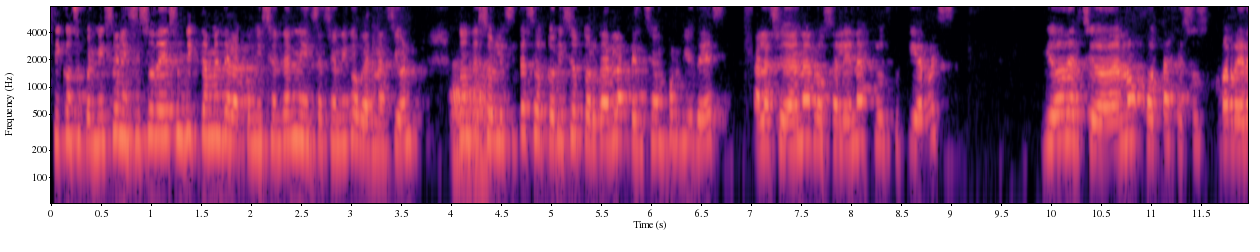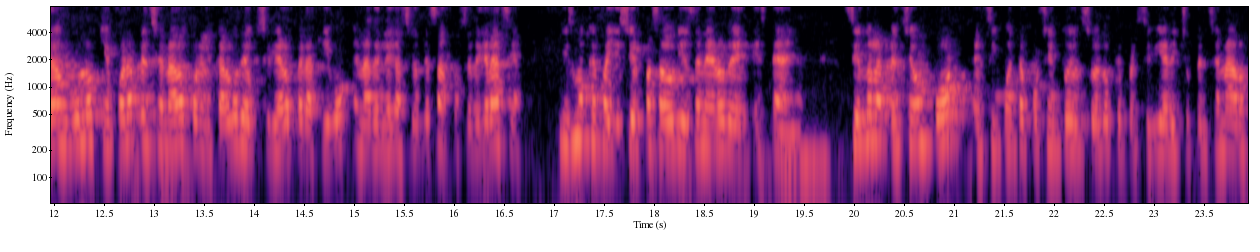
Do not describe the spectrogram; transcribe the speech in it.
Sí, con su permiso, el inciso D es un dictamen de la Comisión de Administración y Gobernación, donde solicita se autorice otorgar la pensión por viudez a la ciudadana Rosalena Cruz Gutiérrez, viuda del ciudadano J. Jesús Barrera Angulo, quien fuera pensionado con el cargo de auxiliar operativo en la delegación de San José de Gracia, mismo que falleció el pasado 10 de enero de este año, siendo la pensión por el 50% del sueldo que percibía dicho pensionado.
